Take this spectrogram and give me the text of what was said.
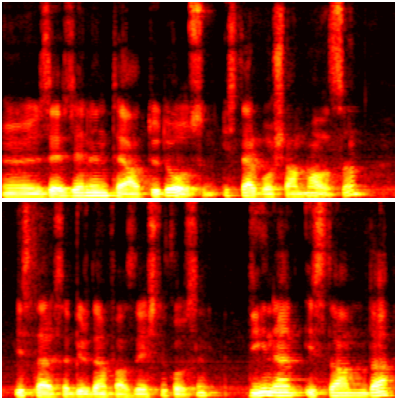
e, zevcenin teaddüdü olsun, ister boşanma olsun, isterse birden fazla eşlik olsun. Dinen İslam'da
